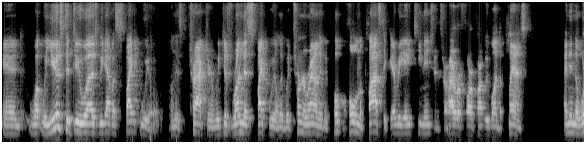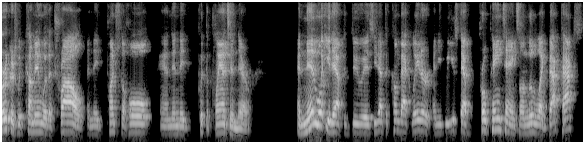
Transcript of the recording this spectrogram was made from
And what we used to do was we'd have a spike wheel on this tractor and we'd just run this spike wheel. It would turn around and we'd poke a hole in the plastic every 18 inches or however far apart we wanted the plants. And then the workers would come in with a trowel and they'd punch the hole and then they'd put the plant in there. And then what you'd have to do is you'd have to come back later and we used to have propane tanks on little like backpacks.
